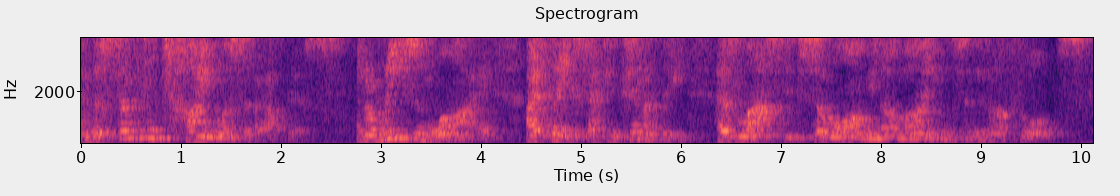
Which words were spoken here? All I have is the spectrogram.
And there's something timeless about this, and a reason why I think 2 Timothy has lasted so long in our minds and in our thoughts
